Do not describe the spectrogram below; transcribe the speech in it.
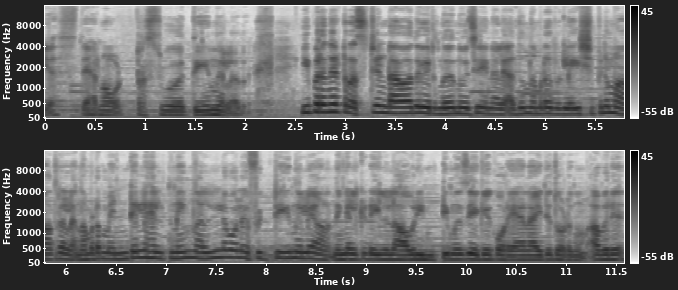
yes they are not trustworthy എന്നുള്ളത്. ഈ പറയുന്ന ട്രസ്റ്റ് ഉണ്ടാവാതെ വരുന്നതെന്ന് വെച്ച് കഴിഞ്ഞാൽ അത് നമ്മുടെ റിലേഷൻഷിപ്പിന് മാത്രമല്ല നമ്മുടെ മെന്റൽ ഹെൽത്തിനെയും നല്ലപോലെ എഫക്റ്റ് ചെയ്യുന്നില്ലതാണ് നിങ്ങൾക്കിടയിലുള്ള ആ ഒരു ഇന്റിമസിയൊക്കെ കുറയാനായിട്ട് തുടങ്ങും. അവർ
